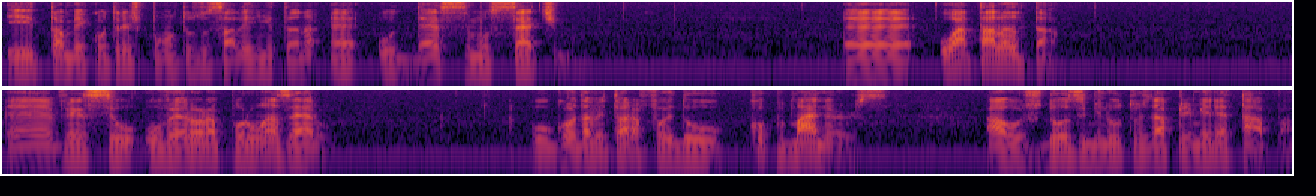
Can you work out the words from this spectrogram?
E também com 3 pontos o Salernitana é o 17. É, o Atalanta é, venceu o Verona por 1 a 0. O gol da vitória foi do Cup Miners aos 12 minutos da primeira etapa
